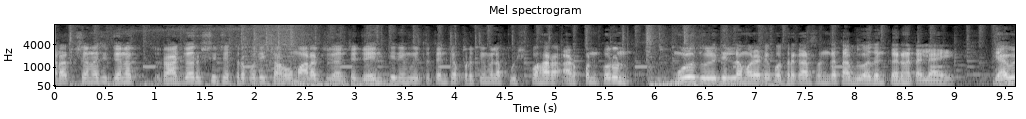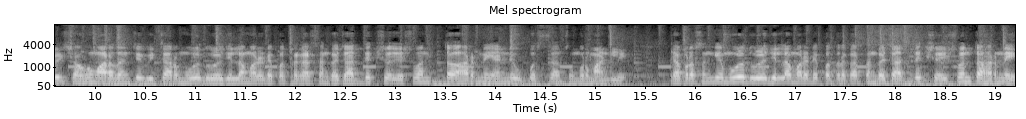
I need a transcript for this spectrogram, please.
आरक्षणाचे जनक राजर्षी छत्रपती शाहू महाराज यांच्या जयंतीनिमित्त त्यांच्या प्रतिमेला पुष्पहार अर्पण करून मूळ धुळे जिल्हा मराठी पत्रकार संघात अभिवादन करण्यात आले आहे. यावेळी शाहू महाराजांचे विचार मूळ धुळे जिल्हा मराठी पत्रकार संघाचे अध्यक्ष यशवंत हरणे यांनी उपस्थितांसमोर मांडले. या प्रसंगी मूळ धुळे जिल्हा मराठी पत्रकार संघाचे अध्यक्ष यशवंत हरणे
